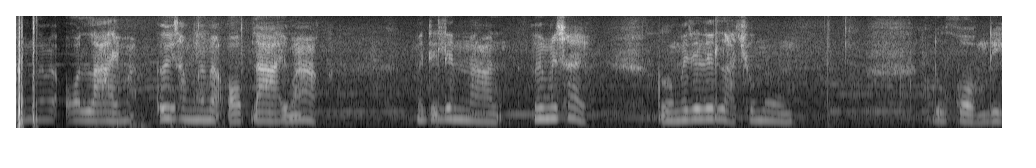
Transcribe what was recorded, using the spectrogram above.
ทำงานแบบ ออนไลน์มาเอ้ยทำงานแบบออฟไลน์มาก ไม่ได้เล่นนานเฮ้ยไม่ใช่เออไม่ได้เล่นหลายชั่วโมง ดูของดิ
